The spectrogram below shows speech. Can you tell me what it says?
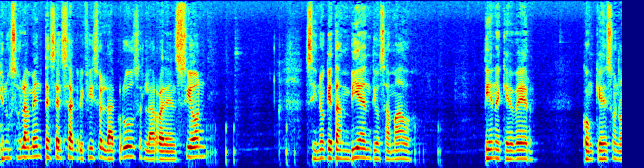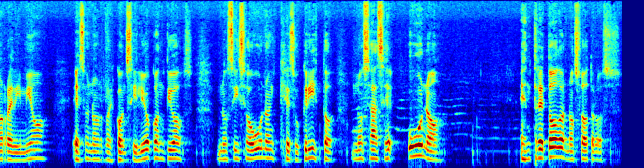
que no solamente es el sacrificio en la cruz, la redención, sino que también, Dios amado, tiene que ver con que eso nos redimió, eso nos reconcilió con Dios, nos hizo uno en Jesucristo, nos hace uno entre todos nosotros.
